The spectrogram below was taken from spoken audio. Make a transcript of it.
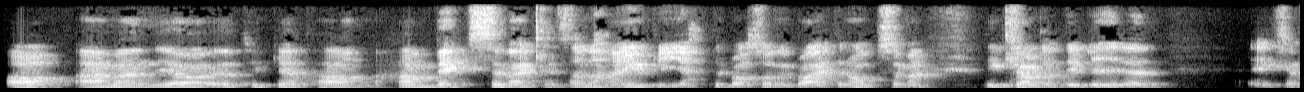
Ja, men jag, jag, tycker att han, han växer verkligen. Sen har han gjort en jättebra säsong i Brighton också, men det är klart att det blir en, liksom,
